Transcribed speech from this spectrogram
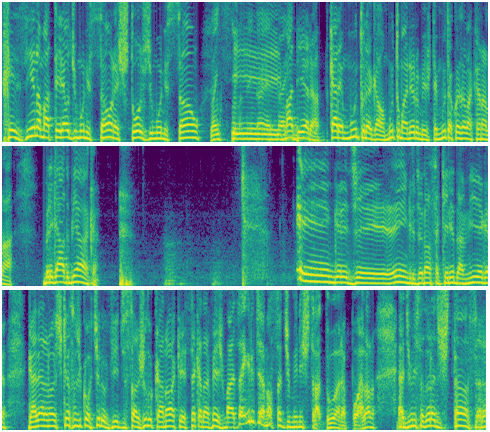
resina, material de munição, né, estojo de munição cima e né, aí. madeira. Cara, é muito legal, muito maneiro mesmo, tem muita coisa bacana lá. Obrigado, Bianca. Ingrid, Ingrid, nossa querida amiga. Galera, não esqueçam de curtir o vídeo, isso ajuda o canal a crescer cada vez mais. A Ingrid é a nossa administradora, porra. Ela é administradora à distância, né?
